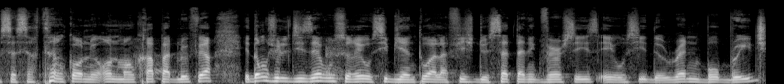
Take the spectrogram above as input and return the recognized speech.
c'est certain qu'on ne, on ne manquera pas de le faire. Et donc, je le disais, vous serez aussi bientôt à l'affiche de Satanic Verses et aussi de Rainbow Bridge.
